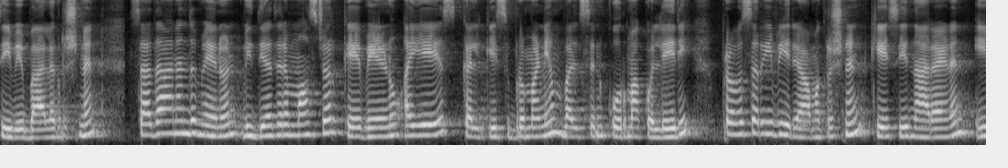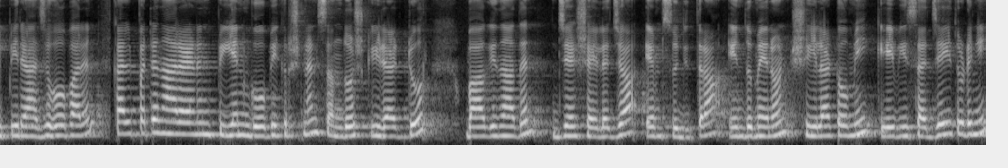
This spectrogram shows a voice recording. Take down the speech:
C V Balakrishnan Sadanand Menon Vidyadharam master K Venu I A S കൽക്കി Subramaniam Valsan Koorma Kolleri professor E V Ramakrishnan K C Narayanan E P Rajagopalan Kalpetta Narayanan P N Gopikrishnan Santhosh Keezhattoor Bhagyanathan J Shailaja M Suchitra Indumenon Sheela Tomy K V Sajay തുടങ്ങി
